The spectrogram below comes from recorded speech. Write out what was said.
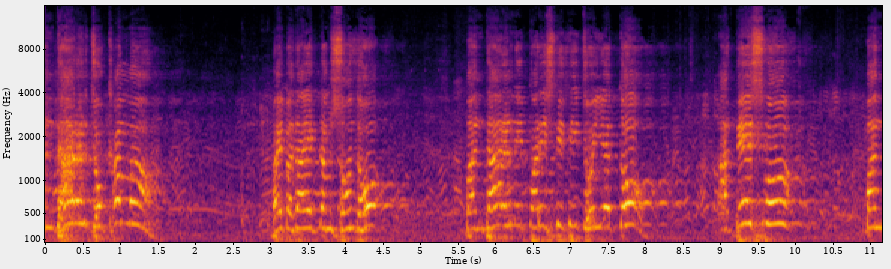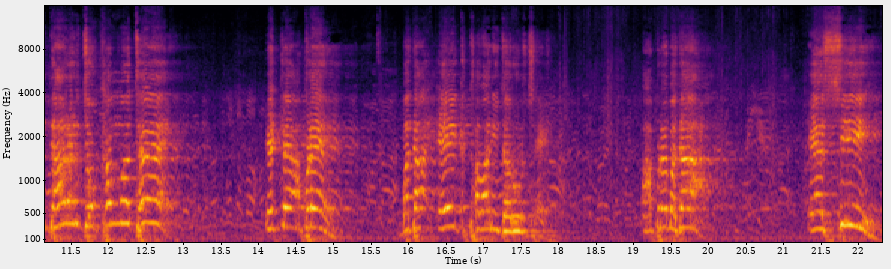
બંધારણ જોખમમાં. ભાઈ, બધા એકદમ સોંધો બંધારણની પરિસ્થિતિ જોઈએ તો આ દેશમાં બંધારણ જોખમમાં છે. એટલે આપણે બધા એક થવાની જરૂર છે. આપણે બધા એસસી,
